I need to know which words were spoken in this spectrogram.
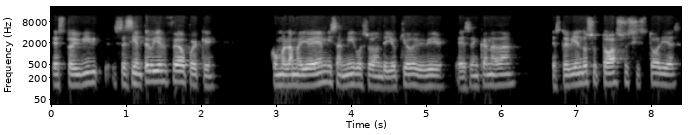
estoy, se siente bien feo porque como la mayoría de mis amigos o donde yo quiero vivir es en Canadá, estoy viendo todas sus historias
